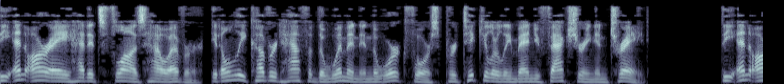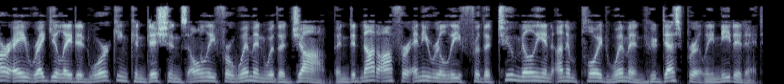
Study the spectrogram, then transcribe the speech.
The NRA had its flaws however, it only covered half of the women in the workforce particularly manufacturing and trade. The NRA regulated working conditions only for women with a job and did not offer any relief for the 2 million unemployed women who desperately needed it.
